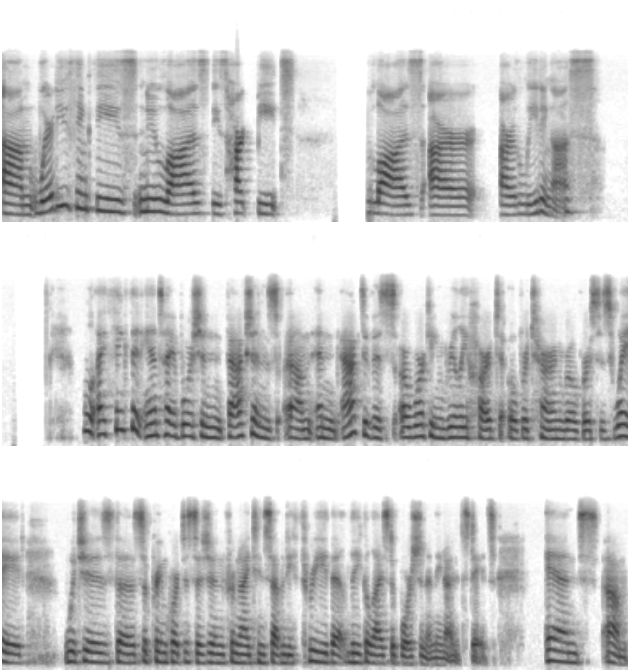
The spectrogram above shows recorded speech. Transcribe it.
um, where do you think these new laws, these heartbeat laws, are are leading us? Well, I think that anti abortion factions um, and activists are working really hard to overturn Roe versus Wade, which is the Supreme Court decision from 1973 that legalized abortion in the United States. And um,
